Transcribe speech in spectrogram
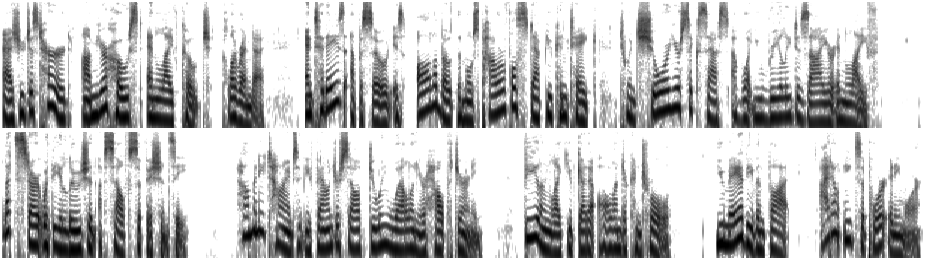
As you just heard, I'm your host and life coach, Clarenda, and today's episode is all about the most powerful step you can take to ensure your success of what you really desire in life. Let's start with the illusion of self sufficiency. How many times have you found yourself doing well on your health journey? Feeling like you've got it all under control. You may have even thought, I don't need support anymore.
